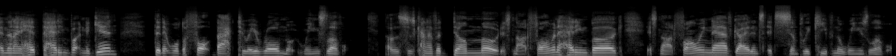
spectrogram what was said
and then I hit the heading button again, then it will default back to a roll mode, wings level. Now this is kind of a dumb mode. It's not following a heading bug. It's not following nav guidance. It's simply keeping the wings level.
